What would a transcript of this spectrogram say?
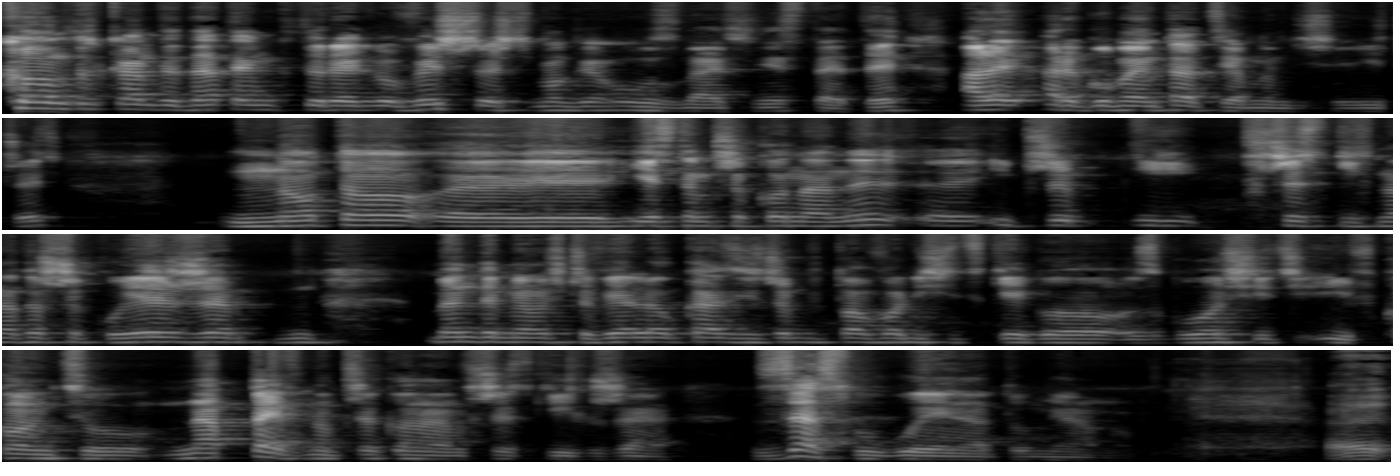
kontrkandydatem, którego wyższość mogę uznać niestety, ale argumentacja będzie się liczyć, no to y, jestem przekonany y, i, przy, i wszystkich na to szykuję, że będę miał jeszcze wiele okazji, żeby Pawła Lisickiego zgłosić i w końcu na pewno przekonam wszystkich, że zasługuje na to miano. E,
